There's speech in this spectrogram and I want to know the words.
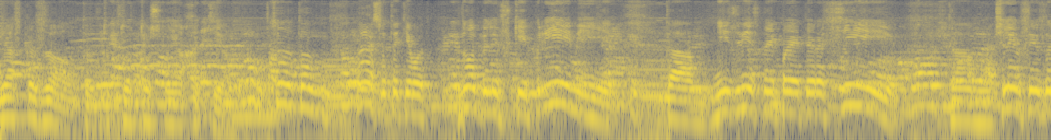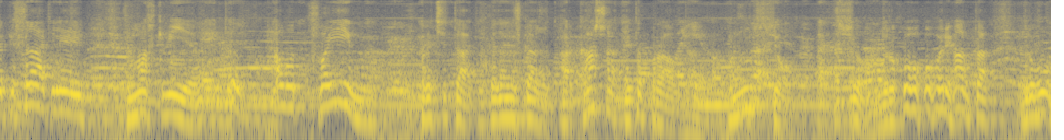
я сказал то, то- то- то, что я хотел. Что там, знаешь, вот эти вот Нобелевские премии, там, неизвестные поэты России, там, член Союза писателей в Москве. Это- А вот своим прочитать, и когда они скажут, Аркаша, это правда. Ну все, все, другого варианта, другого,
